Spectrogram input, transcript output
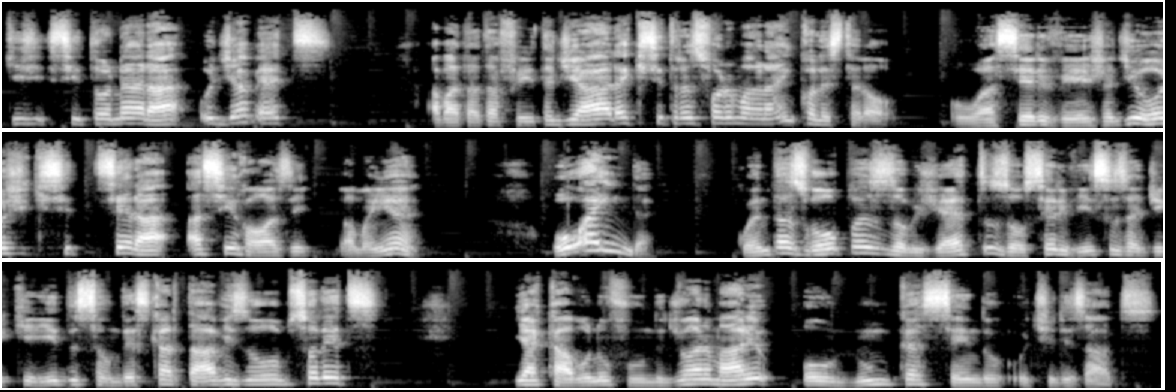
que se tornará o diabetes? A batata frita diária que se transformará em colesterol, ou a cerveja de hoje que se será a cirrose do amanhã. Ou ainda, quantas roupas, objetos ou serviços adquiridos são descartáveis ou obsoletos e acabam no fundo de um armário ou nunca sendo utilizados.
